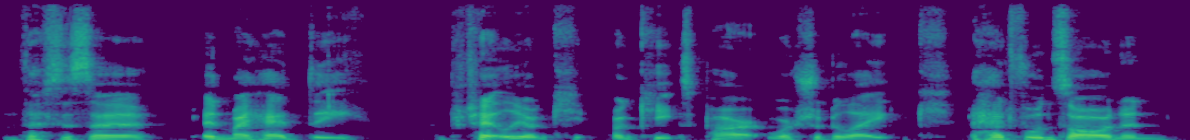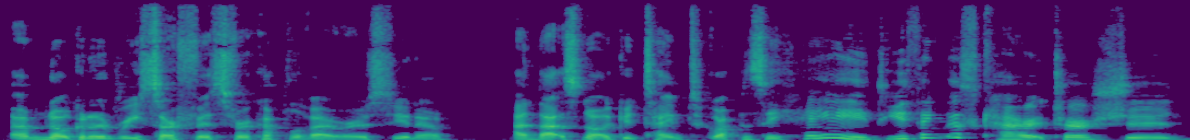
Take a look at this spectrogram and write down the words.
this is a in my head day, particularly on on Kate's part, where she'll be like headphones on and I'm not going to resurface for a couple of hours, you know and that's not a good time to go up and say, "Hey, do you think this character should?"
